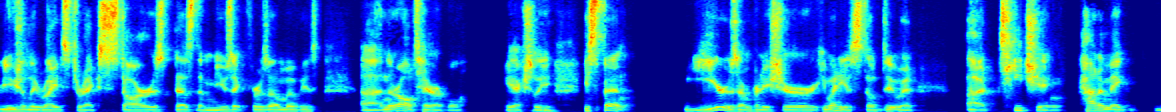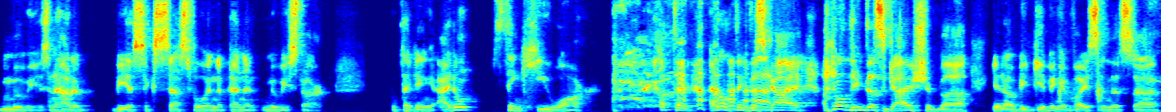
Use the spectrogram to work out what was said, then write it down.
usually writes, directs, stars, does the music for his own movies, uh, and they're all terrible. He actually he spent years. I'm pretty sure he might even still do it uh, teaching how to make movies and how to be a successful independent movie star. I'm thinking, I don't think you are. I don't think- I don't think this guy. I don't think this guy should, uh, you know, be giving advice in this. Uh,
